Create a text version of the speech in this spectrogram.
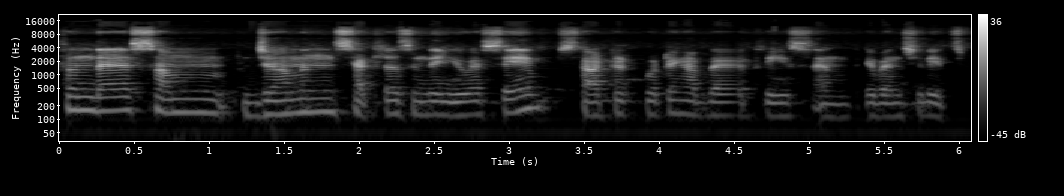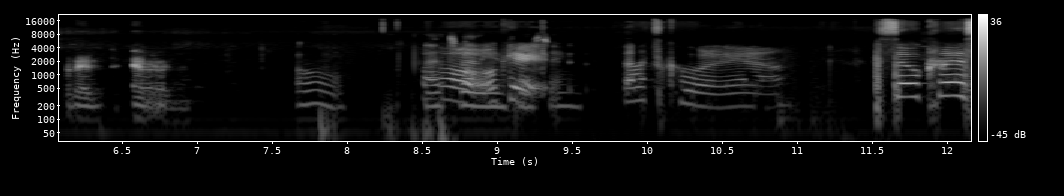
From there, some German settlers in the USA started putting up their trees, and eventually it spread everywhere. Oh, that's Oh, very okay. interesting. That's cool, yeah. So, Chris,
